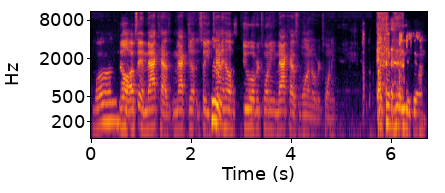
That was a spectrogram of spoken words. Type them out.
One. No, I'm saying Mac has Mac. So you Two. Tannehill has two over 20. Mac has one over 20. I can't hear you again.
